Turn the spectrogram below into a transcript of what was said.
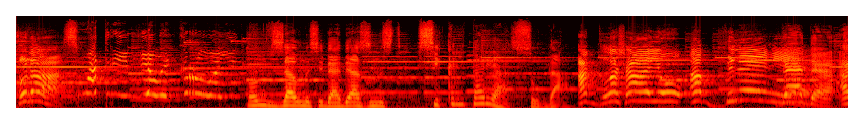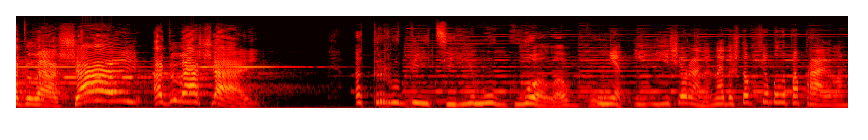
суда! Смотри, белый кролик! Он взял на себя обязанность секретаря суда. Оглашаю обвинение! Да-да, оглашай, оглашай. Отрубите ему голову. Нет, и еще рано. Надо, чтобы все было по правилам.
